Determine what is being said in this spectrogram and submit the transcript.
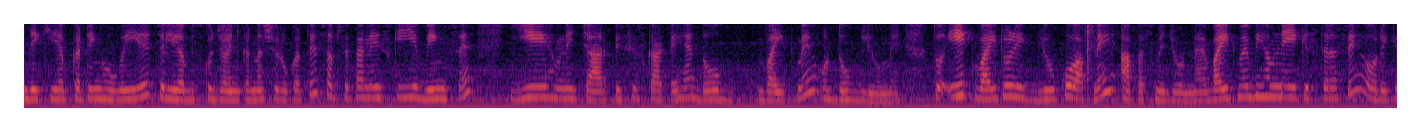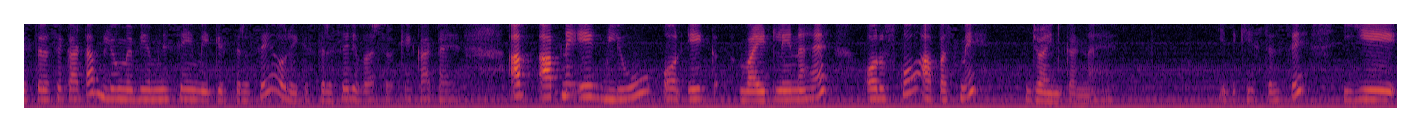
देखिए, अब कटिंग हो गई है। चलिए, अब इसको ज्वाइन करना शुरू करते हैं। सबसे पहले इसकी ये विंग्स है। ये हमने चार पीसेस काटे हैं, दो व्हाइट में और दो ब्लू में। तो एक व्हाइट और एक ब्लू को आपने आपस में जोड़ना है। व्हाइट में भी हमने एक इस तरह से और एक इस तरह से काटा। ब्लू में भी हमने सेम एक इस तरह से और एक इस तरह से रिवर्स रख के काटा है। अब आपने एक ब्लू और एक व्हाइट लेना है और उसको आपस में ज्वाइन करना है। ये देखिए इस तरह से ये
